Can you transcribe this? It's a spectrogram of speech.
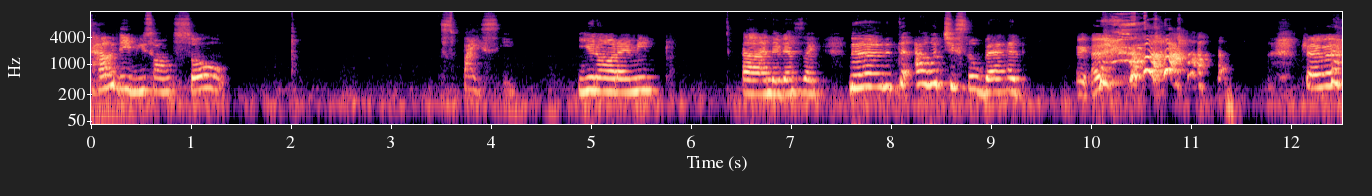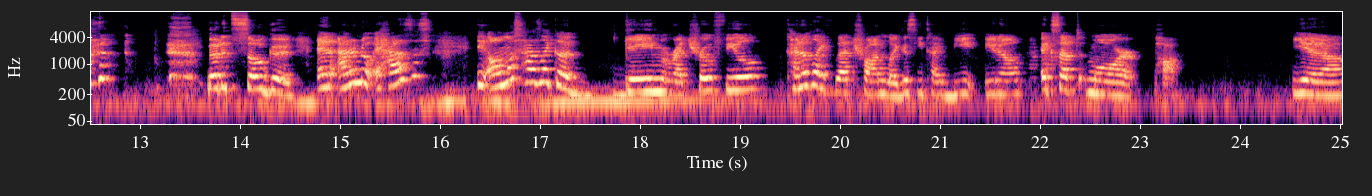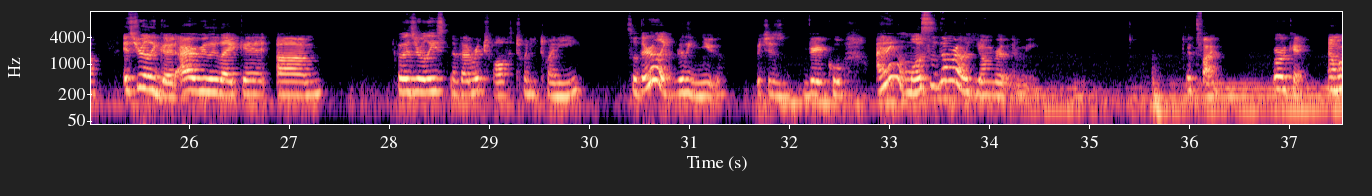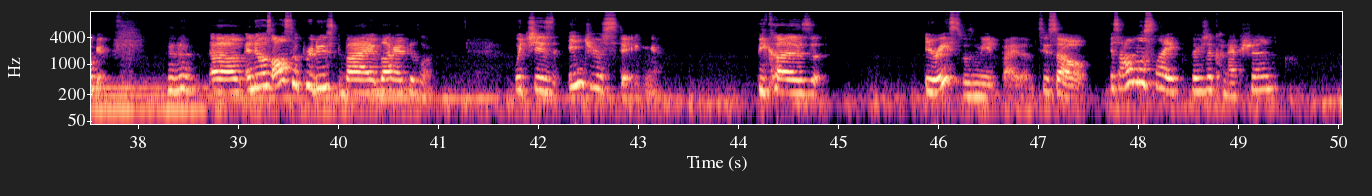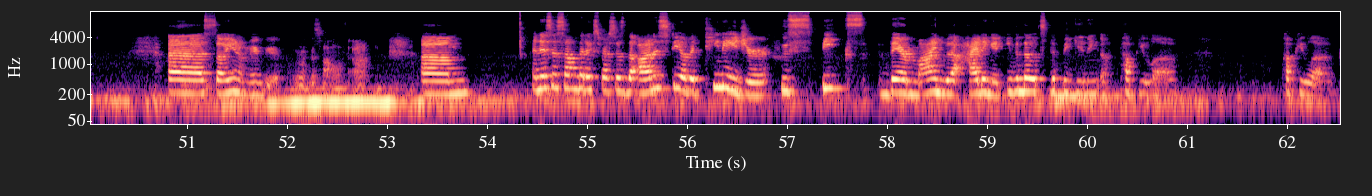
have a debut song so spicy. You know what I mean? Uh, and their dance is like, I want you so bad. To- but it's so good. And I don't know, it has this it almost has like a game retro feel, kind of like that Tron Legacy type beat, you know, except more pop. You know, it's really good. I really like it. Um, it was released November twelfth, twenty twenty, so they're like really new, which is very cool. I think most of them are like younger than me. It's fine. We're okay. I'm okay. um, and it was also produced by Black Eyed Pilseung, which is interesting because Erase was made by them too. So it's almost like there's a connection. Uh, so you know maybe a song with them. Um, and it's a song that expresses the honesty of a teenager who speaks their mind without hiding it, even though it's the beginning of puppy love. Puppy love.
